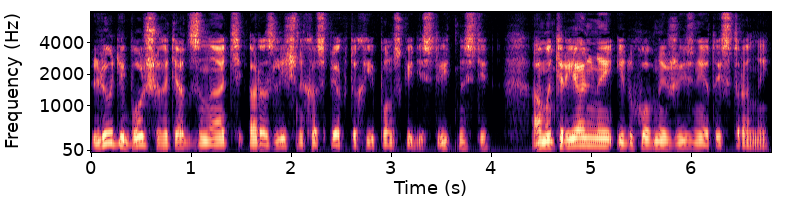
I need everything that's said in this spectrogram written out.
Люди больше хотят знать о различных аспектах японской действительности, о материальной и духовной жизни этой страны.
